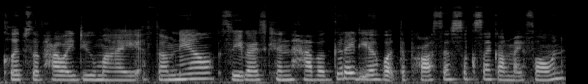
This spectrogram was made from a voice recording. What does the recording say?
clips of how I do my thumbnail so you guys can have a good idea of what the process looks like on my phone.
